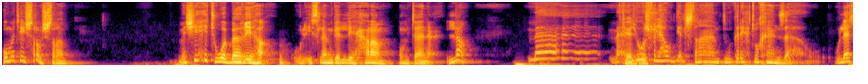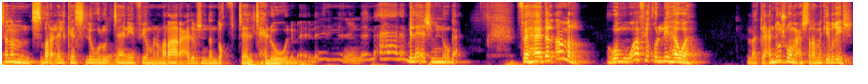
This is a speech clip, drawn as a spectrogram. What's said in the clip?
وما تيشربش الشراب. ماشي حيت هو باغيها والإسلام قال ليه حرام ومتانع. لا. ما ما. عندوش في الهود ديال الشراب ريحته خانزه ولاش أنا نصبر على الكاس الأول والثاني فيهم المرار عاد باش نبدأ ندوق في الثالث حلو. ما- بلاش منه كاع. فهذا الأمر هو موافق لهواه. ما عندوش هو مع الشراب ما كيبغيش.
